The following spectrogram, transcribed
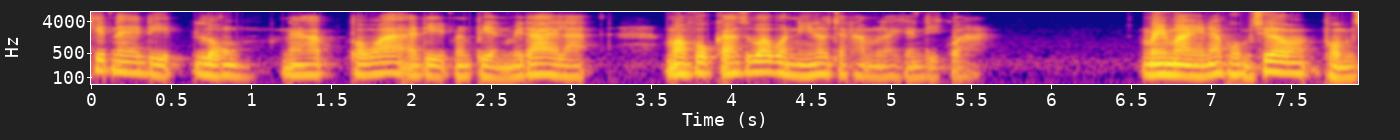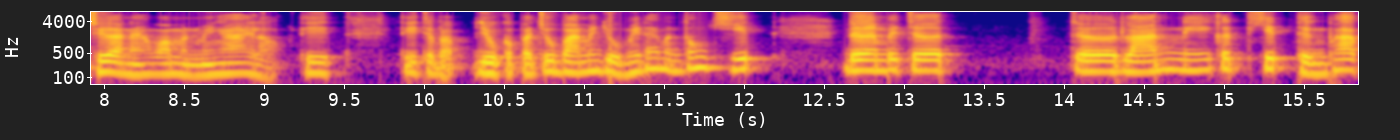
คิดในอดีตลงนะครับ เพราะว่าอดีตมันเปลี่ยนไม่ได้ละ มาโฟกัสว่าวันนี้เราจะทำอะไรกันดีกว่า ใหม่ๆนะผมเชื่อผมเชื่อนะว่ามันไม่ง่ายหรอกที่ที่จะแบบอยู่กับปัจจุบันมันอยู่ไม่ได้มันต้องคิด เดินไปเจอเจอร้านนี้ก็คิดถึงภาพ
